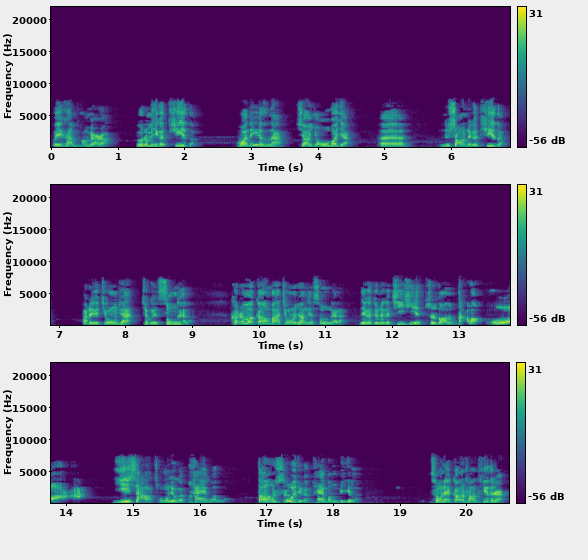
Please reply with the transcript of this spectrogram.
我一看旁边啊有这么一个梯子，我那意思呢想游过去，呃，你上这个梯子，把这个救生圈就给松开了。可是我刚把救生圈给松开了。那个就那个机器制造那个大浪，哗，一下子冲我就给拍过来了，当时我就给拍懵逼了，从这刚上梯子这儿，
